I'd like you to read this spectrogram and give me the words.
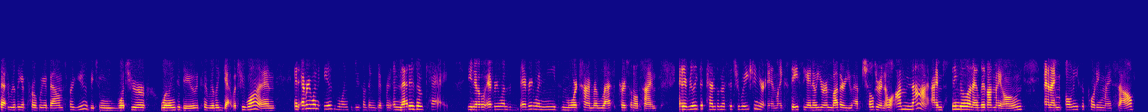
that really appropriate balance for you between what you're willing to do to really get what you want. And and everyone is willing to do something different and that is okay. You know, everyone's everyone needs more time or less personal time. And it really depends on the situation you're in. Like Stacie, I know you're a mother, you have children. Well, I'm not. I'm single and I live on my own and I'm only supporting myself.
